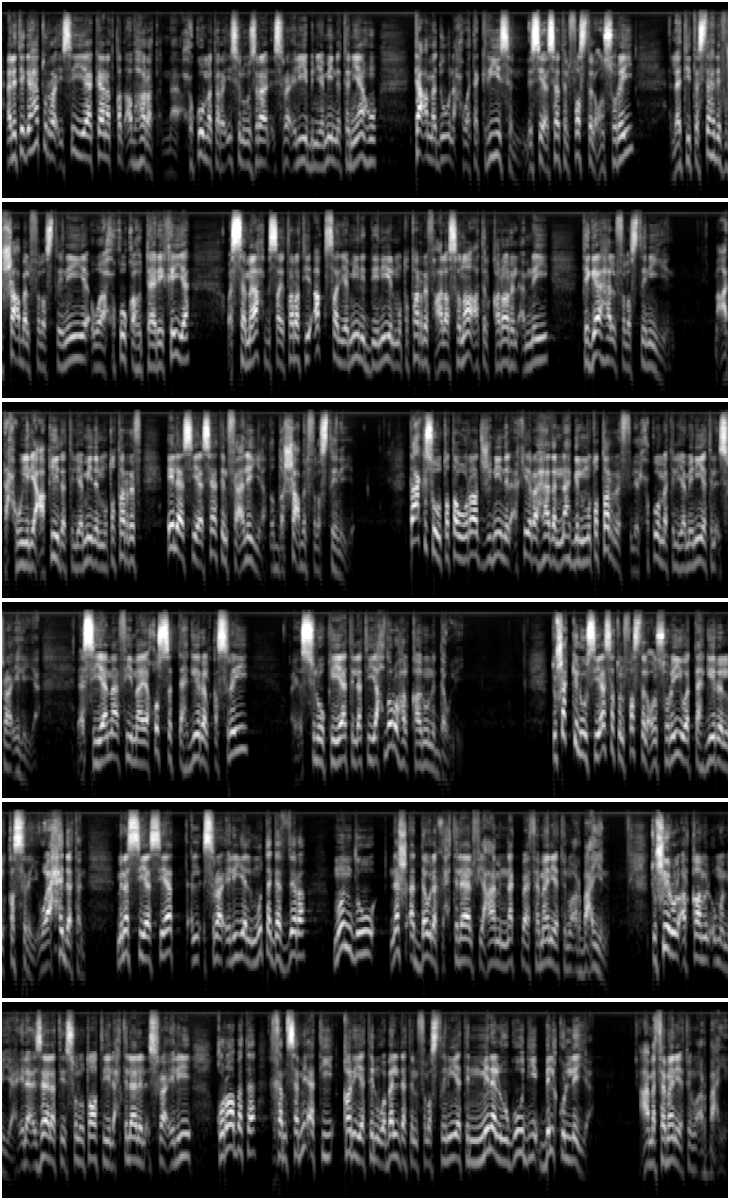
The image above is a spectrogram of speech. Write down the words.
الاتجاهات الرئيسية كانت قد أظهرت أن حكومة رئيس الوزراء الإسرائيلي بنيامين نتنياهو تعمد نحو تكريس لسياسات الفصل العنصري التي تستهدف الشعب الفلسطيني وحقوقه التاريخية والسماح بسيطرة أقصى اليمين الديني المتطرف على صناعة القرار الأمني تجاه الفلسطينيين مع تحويل عقيدة اليمين المتطرف إلى سياسات فعلية ضد الشعب الفلسطيني. تعكس تطورات جنين الأخيرة هذا النهج المتطرف للحكومة اليمينية الإسرائيلية لا سيما فيما يخص التهجير القسري والسلوكيات التي يحظرها القانون الدولي. تشكل سياسة الفصل العنصري والتهجير القسري واحدة من السياسات الإسرائيلية المتجذرة منذ نشأة دولة الاحتلال في عام النكبة 48 تشير الأرقام الأممية إلى إزالة سلطات الاحتلال الإسرائيلي قرابة 500 قرية وبلدة فلسطينية من الوجود بالكلية عام 48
